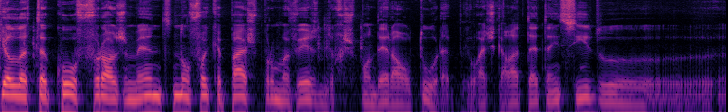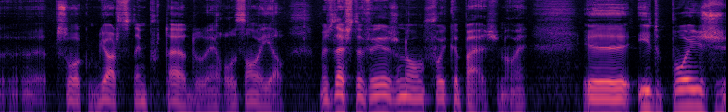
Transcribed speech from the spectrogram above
que ele atacou ferozmente, não foi capaz por uma vez de lhe responder à altura. Eu acho que ela até tem sido a pessoa que melhor se tem portado em relação a ele. Mas desta vez não foi capaz, não é? Eh, e depois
